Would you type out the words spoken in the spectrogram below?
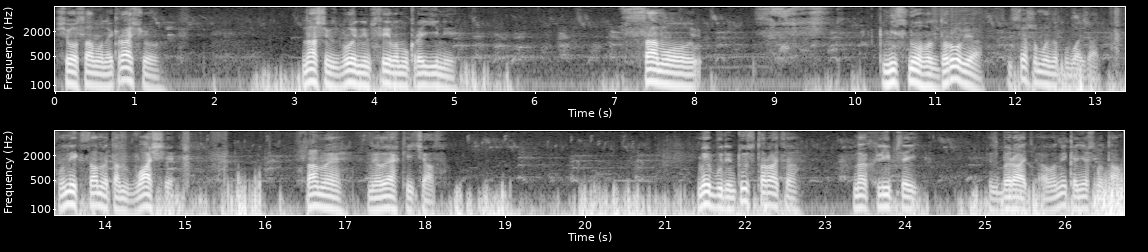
всього самого найкращого. Нашим Збройним силам України. Самого міцного здоров'я все, що можна побажати. У них саме там важче, саме нелегкий час. Ми будемо тут старатися на хліб цей збирати, а вони, звісно, там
